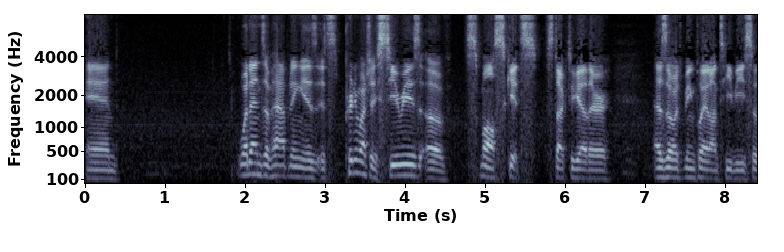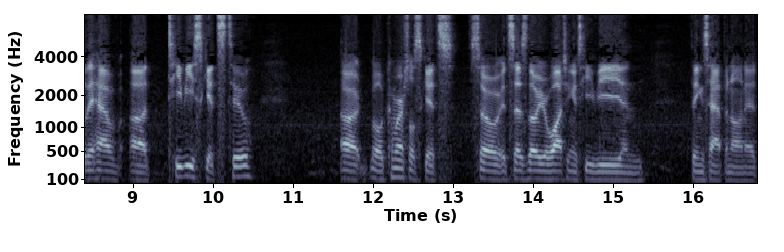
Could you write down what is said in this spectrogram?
And what ends up happening is it's pretty much a series of small skits stuck together as though it's being played on TV, so they have uh, TV skits too. Uh, well, commercial skits. So it's as though you're watching a TV and things happen on it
